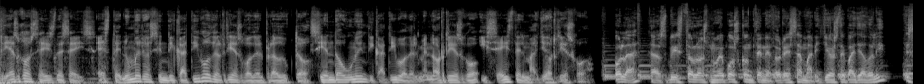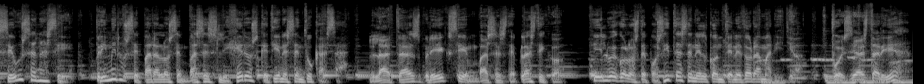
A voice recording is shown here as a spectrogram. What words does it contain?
Riesgo 6 de 6. Este número es indicativo del riesgo del producto, siendo 1 indicativo del menor riesgo y 6 del mayor riesgo. Hola, ¿has visto los nuevos contenedores amarillos de Valladolid? Se usan así. Primero separa los envases ligeros que tienes en tu casa. Lata bricks y envases de plástico. Y luego los depositas en el contenedor amarillo. Pues ya estaría.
